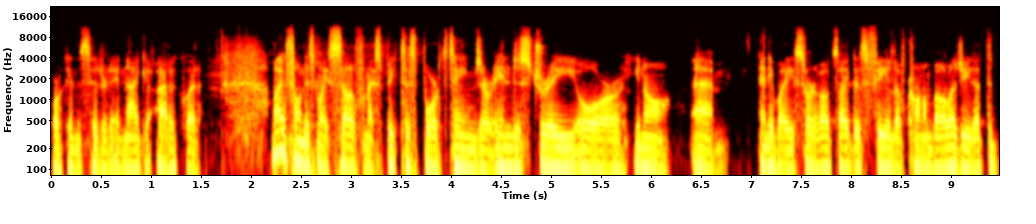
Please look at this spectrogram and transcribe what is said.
were considered inadequate. And I found this myself when I speak to sports teams or industry or, you know, um, anybody sort of outside this field of chronobiology that the,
